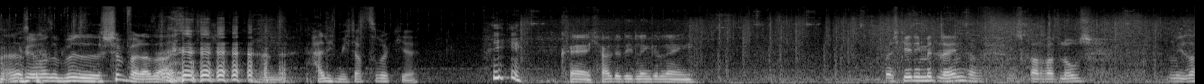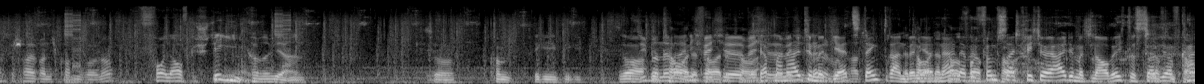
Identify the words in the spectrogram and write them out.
Ich will immer so böse Schimpfer da sagen. Dann halte ich mich doch zurück hier. Okay, ich halte die linke Lane. Ich gehe in die Midlane, da ist gerade was los. Und ihr sagt Bescheid, wann ich kommen soll, ne? Voll aufgestiegen. Diggi kommt wieder an. So, komm, Biggie, Biggie. So, Sieht man denn Tower, eigentlich, der Tower, welche, Tower. ich habe welche mein welche Ultimate jetzt. hat? Denkt dran, Der wenn Tower, ihr ne, Tower, Level Feuer 5 Tower. seid, kriegt ihr euer Ultimate, glaube ich. Das sollt ihr auf keinen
